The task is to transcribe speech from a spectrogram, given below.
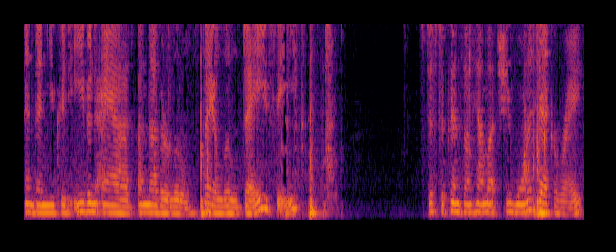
And then you could even add another little, say a little daisy. Just depends on how much you want to decorate.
